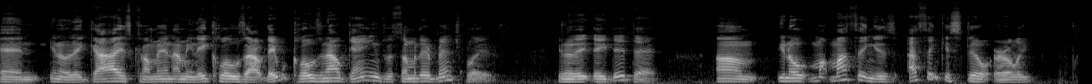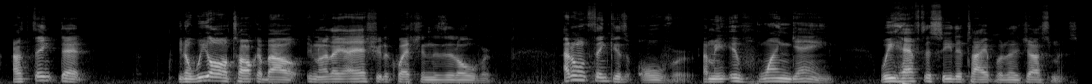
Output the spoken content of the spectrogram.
and you know, the guys come in, I mean, they close out they were closing out games with some of their bench players. You know, they, they did that. Um, you know, my, my thing is I think it's still early. I think that you know, we all talk about, you know, they I ask you the question, is it over? I don't think it's over. I mean, if one game, we have to see the type of adjustments.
